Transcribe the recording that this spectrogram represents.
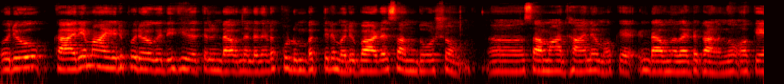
ഒരു കാര്യമായ ഒരു പുരോഗതി ജീവിതത്തിൽ ഉണ്ടാവുന്നുണ്ട്. നിങ്ങളുടെ കുടുംബത്തിലും ഒരുപാട് സന്തോഷവും സമാധാനവും ഒക്കെ ഉണ്ടാവുന്നതായിട്ട് കാണുന്നു. ഓക്കെ.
